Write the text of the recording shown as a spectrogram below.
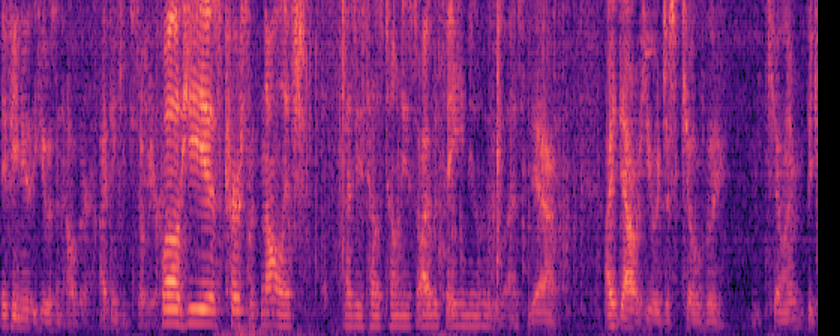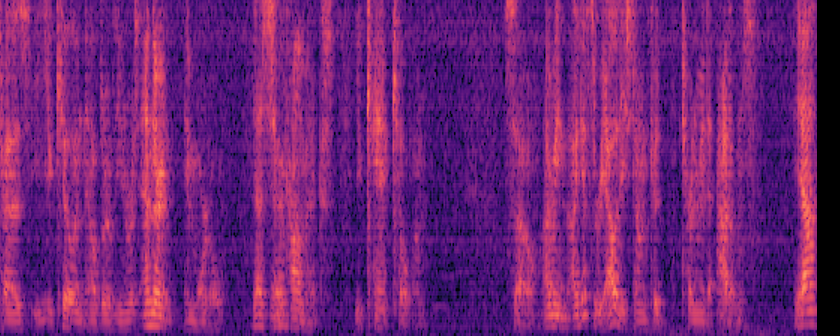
If he knew that he was an elder, I think he'd still be around. Well, he is cursed with knowledge, as he tells Tony. So I would say he knew who he was. yeah, I doubt he would just kill the kill him because you kill an elder of the universe, and they're immortal That's in the comics. You can't kill them. So I mean, I guess the Reality Stone could turn him into atoms. Yeah,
